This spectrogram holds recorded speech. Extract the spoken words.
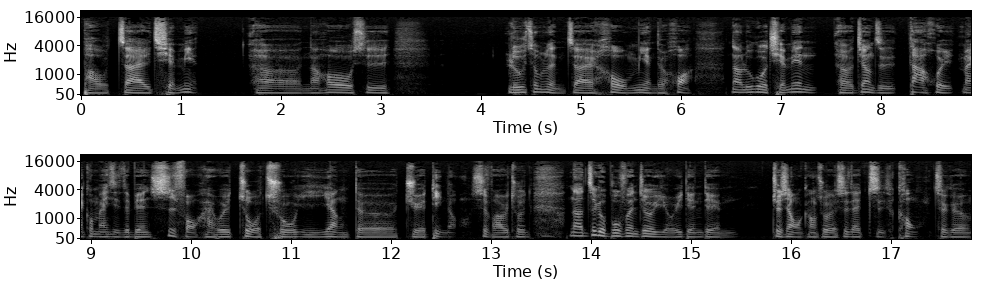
跑在前面。呃，然后是卢森堡在后面的话，那如果前面呃这样子，大会 Michael Max 这边是否还会做出一样的决定哦？是否会做？那这个部分就有一点点，就像我刚说的，是在指控这个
